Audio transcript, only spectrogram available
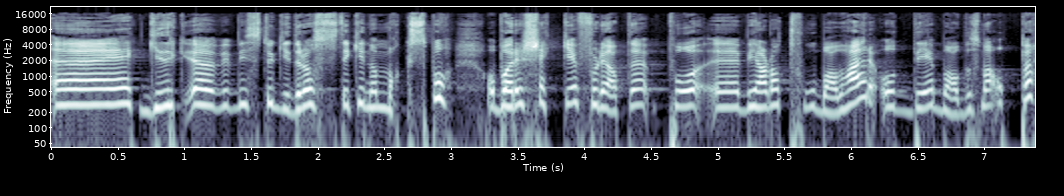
eh, eh, hvis du gidder å stikke innom Maxbo og bare sjekke Fordi at på, eh, vi har da to bad her, og det badet som er oppe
